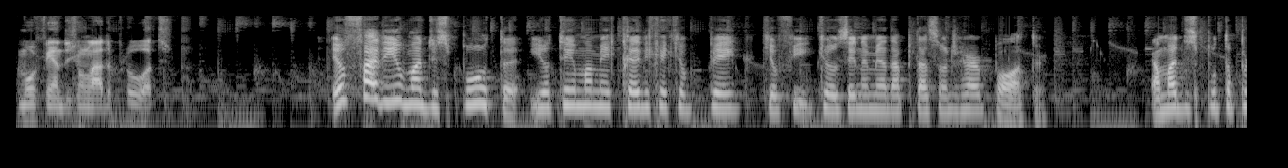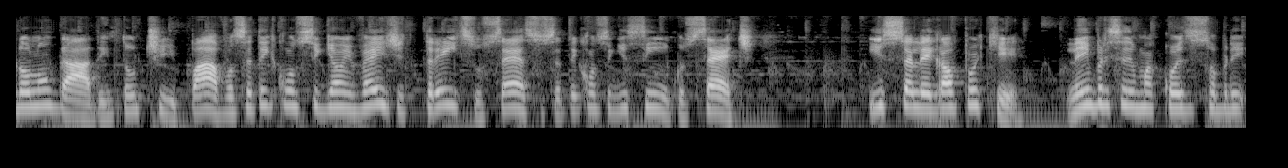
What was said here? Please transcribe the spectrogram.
movendo de um lado para o outro. Eu faria uma disputa e eu tenho uma mecânica que eu peguei, que eu, que eu usei na minha adaptação de Harry Potter é uma disputa prolongada. Então, tipo, ah, você tem que conseguir, ao invés de três sucessos, você tem que conseguir cinco, sete. Isso é legal porque lembre-se de uma coisa sobre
